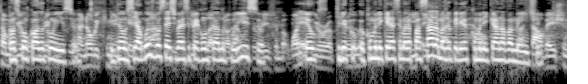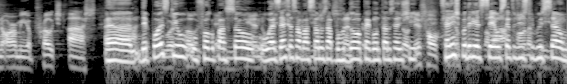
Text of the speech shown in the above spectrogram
Quantos concordam com isso? Então, se alguns de vocês estivessem perguntando por isso, eu queria, eu comuniquei na semana passada, mas eu queria comunicar novamente. Uh, depois que o, o, fogo passou, o Exército da Salvação nos abordou perguntando se a gente, se a gente poderia ser um centro de distribuição.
